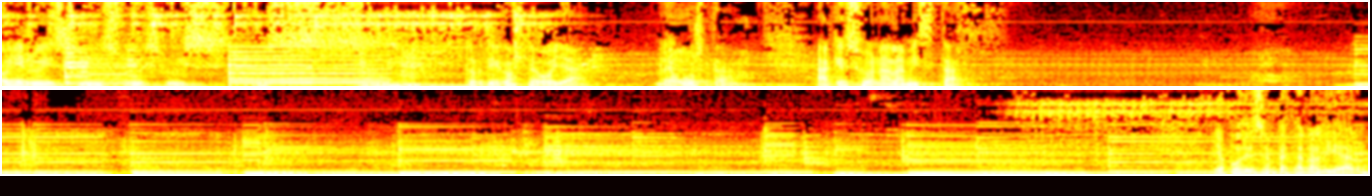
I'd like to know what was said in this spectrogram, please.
Oye, Luis, Luis, Luis, Luis, Luis. Tortilla con cebolla. Le gusta. ¿A qué suena la amistad? Ya podéis empezar a liar.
